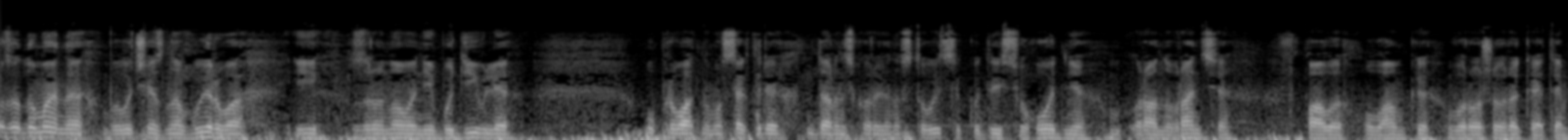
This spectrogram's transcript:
Позаду мене величезна вирва і зруйновані будівлі у приватному секторі Дарницького району столиці, куди сьогодні рано вранці впали уламки ворожої ракети.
